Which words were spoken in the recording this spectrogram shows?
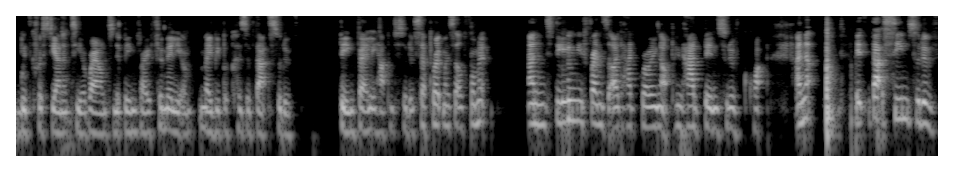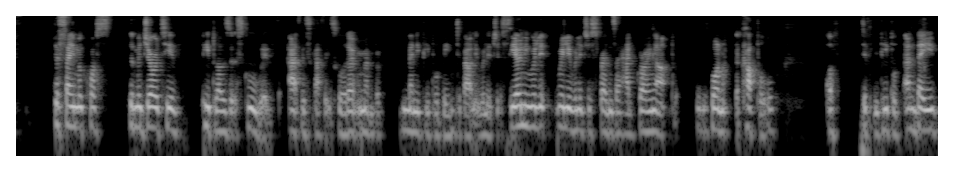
with Christianity around and it being very familiar, maybe because of that sort of being fairly happy to sort of separate myself from it. And the only friends that I'd had growing up who had been sort of quite, and that it, that seemed sort of the same across the majority of people I was at school with at this Catholic school. I don't remember many people being devoutly religious. The only really, really religious friends I had growing up was one, a couple of different people, and they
